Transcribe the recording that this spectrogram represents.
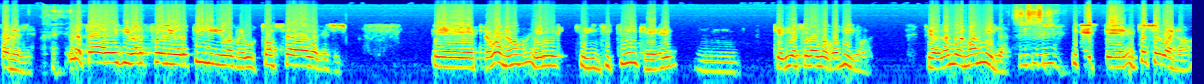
ponele. Pero estaba, fue divertido, me gustó hacerlo, qué sé yo. Eh, pero bueno, él insistía en que mm, quería hacer algo conmigo. Estoy hablando del Mar Mila. Sí, sí, sí. Este, entonces, bueno,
